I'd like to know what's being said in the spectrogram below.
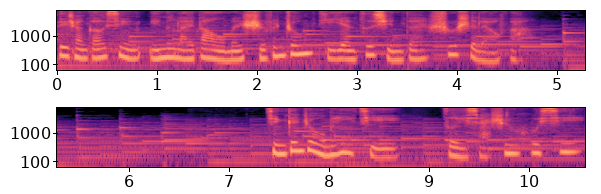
非常高兴您能来到我们十分钟体验咨询的舒适疗法，请跟着我们一起做一下深呼吸，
